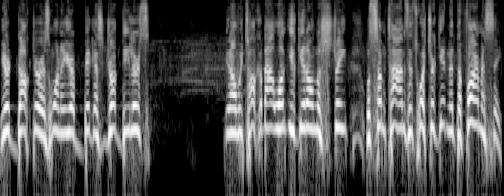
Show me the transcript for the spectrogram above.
your doctor is one of your biggest drug dealers. You know, we talk about what you get on the street. Well, sometimes it's what you're getting at the pharmacy.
